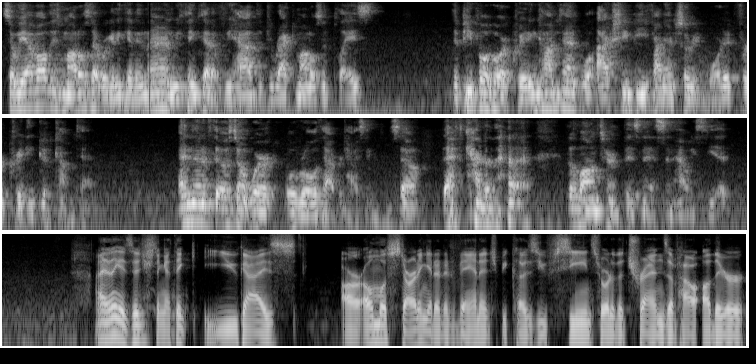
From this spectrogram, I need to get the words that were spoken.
So we have all these models that we're going to get in there, and we think that if we have the direct models in place, the people who are creating content will actually be financially rewarded for creating good content. And then if those don't work, we'll roll with advertising. So that's kind of the, the long term business and how we see it. I think it's interesting. I think you guys are almost starting at an advantage because you've seen sort of the trends of how other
